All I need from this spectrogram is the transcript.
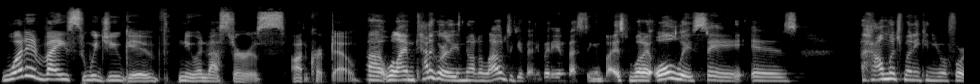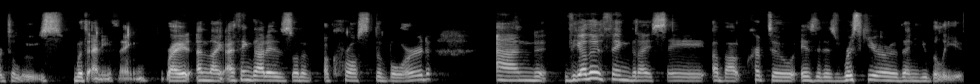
What advice would you give new investors on crypto? Uh, well, I'm categorically not allowed to give anybody investing advice. But what I always say is, how much money can you afford to lose with anything, right? And like, I think that is sort of across the board. And the other thing that I say about crypto is it is riskier than you believe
